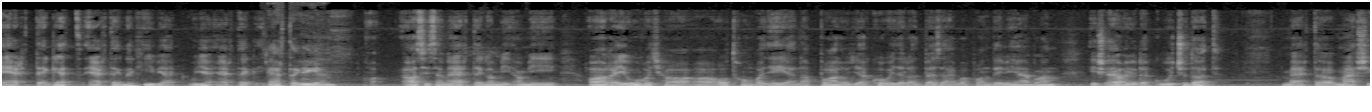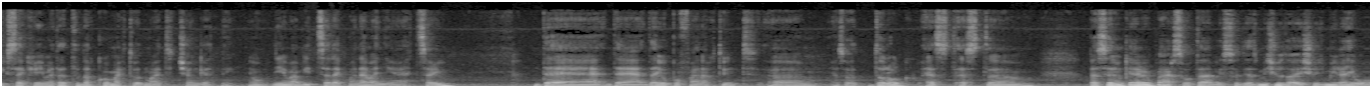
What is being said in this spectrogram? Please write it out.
AirTag-et, AirTag-nek hívják, ugye? AirTag? AirTag, igen. Azt hiszem AirTag, ami, ami arra jó, hogyha a, otthon vagy éjjel-nappal, ugye a Covid alatt bezárva a pandémiában, és elhagyod a kulcsodat, mert a másik szekrénybe tetted, akkor meg tudod majd csöngetni. Jó, nyilván viccelek, mert nem ennyire egyszerű, de, de, de jó pofának tűnt ez a dolog. Ezt, ezt beszélünk erről pár szót elvisz, hogy ez csoda, és hogy mire jó,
